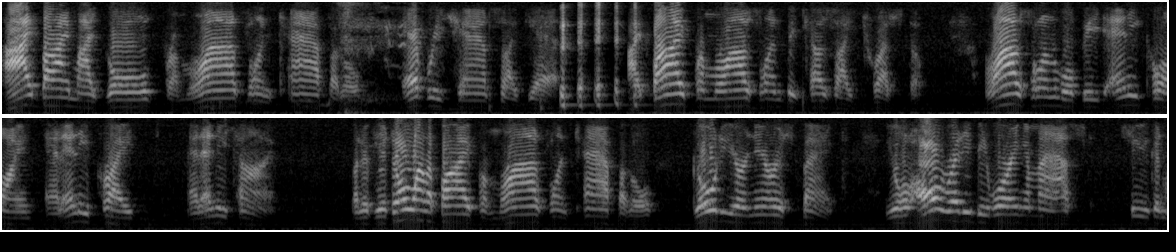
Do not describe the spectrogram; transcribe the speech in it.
I buy my gold from Rosland Capital every chance I get. I buy from Rosland because I trust them. Rosland will beat any coin at any price at any time. But if you don't want to buy from Rosland Capital, go to your nearest bank. You'll already be wearing a mask, so you can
